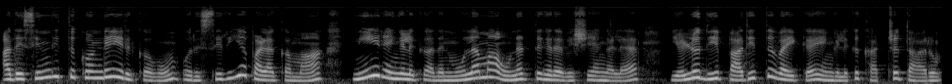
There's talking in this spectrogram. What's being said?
அதை சிந்தித்து கொண்டே இருக்கவும் ஒரு சிறிய பழக்கமாக நீர் எங்களுக்கு அதன் மூலமாக உணர்த்துகிற விஷயங்களை எழுதி பதித்து வைக்க எங்களுக்கு கற்றுத்தாரும்.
